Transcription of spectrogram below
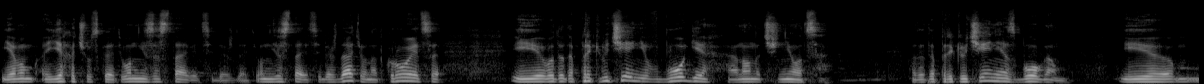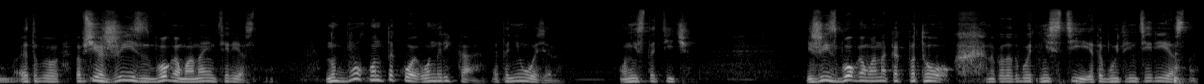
Я, вам, я хочу сказать, Он не заставит себя ждать. Он не заставит себя ждать, Он откроется. И вот это приключение в Боге, оно начнется. Вот это приключение с Богом. И это вообще жизнь с Богом, она интересная. Но Бог, Он такой, Он река, это не озеро. Он не статичен. И жизнь с Богом, она как поток. Она куда-то будет нести, это будет интересно.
